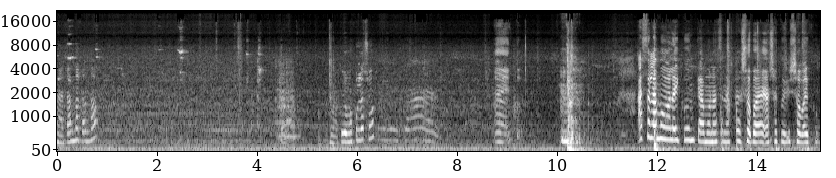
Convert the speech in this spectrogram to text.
হ্যাঁ টান দাও টান দাও। হ্যাঁ, তুমি আমার আসো আসসালামু আলাইকুম কেমন আছেন আপনারা সবাই? আশা করি সবাই খুব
